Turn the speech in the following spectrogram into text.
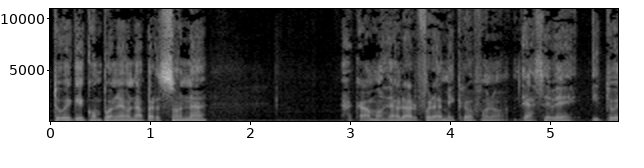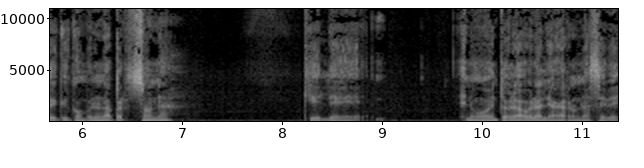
tuve que componer a una persona, acabamos de hablar fuera de micrófono de ACB, y tuve que componer a una persona que le en un momento de la obra le agarra una ACB.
